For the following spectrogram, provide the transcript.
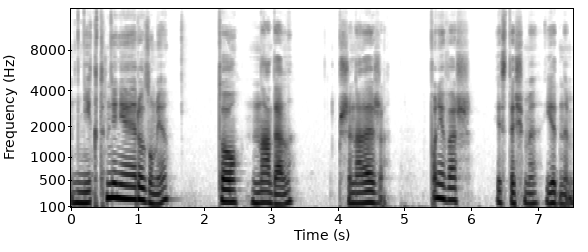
nikt mnie nie rozumie, to nadal przynależę, ponieważ jesteśmy jednym.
